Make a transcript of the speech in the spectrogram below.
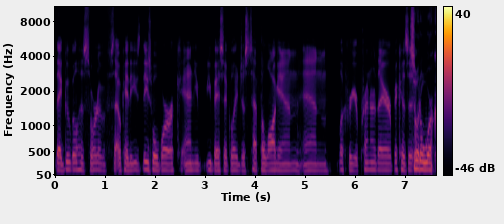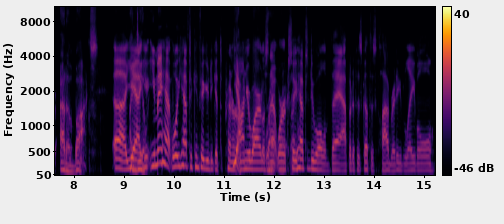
That Google has sort of said, okay, these these will work, and you you basically just have to log in and look for your printer there because it, So it'll work out of the box. uh, yeah, you, you may have. Well, you have to configure to get the printer Yeah. on your wireless Right, network, right, so you have to do all of that. But if it's got this cloud ready label,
